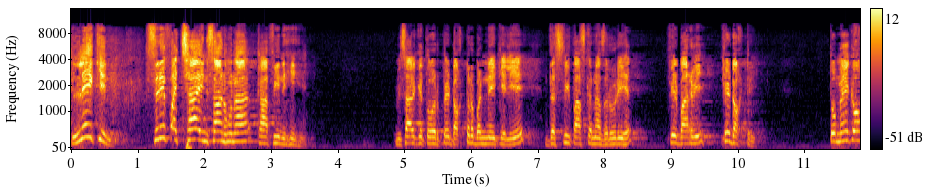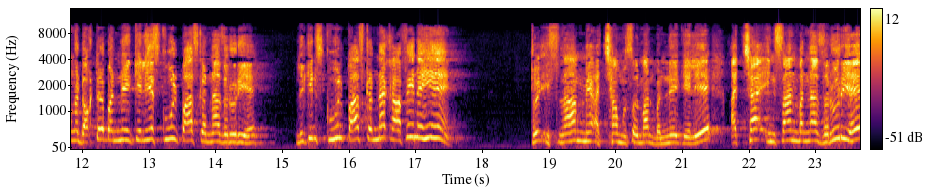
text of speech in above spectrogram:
لیکن صرف اچھا انسان ہونا کافی نہیں ہے۔ مثال کے طور پہ ڈاکٹر بننے کے لیے دسویں پاس کرنا ضروری ہے، پھر بارہویں، پھر ڈاکٹری۔ تو میں کہوں گا ڈاکٹر بننے کے لیے اسکول پاس کرنا ضروری ہے، لیکن اسکول پاس کرنا کافی نہیں ہے۔ تو اسلام میں اچھا مسلمان بننے کے لیے اچھا انسان بننا ضروری ہے،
